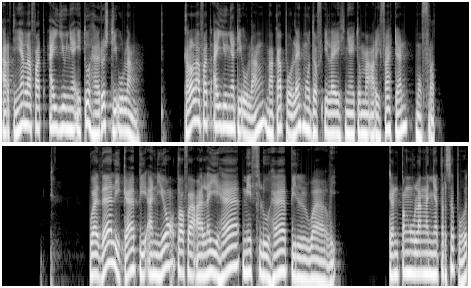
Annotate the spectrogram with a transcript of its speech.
Artinya lafat ayyunya itu harus diulang. Kalau lafat ayyunya diulang, maka boleh mudhof ilaihnya itu ma'rifah dan mufrad. Wadzalika bi an yu'tafa 'alaiha mithluha bil wawi. Dan pengulangannya tersebut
